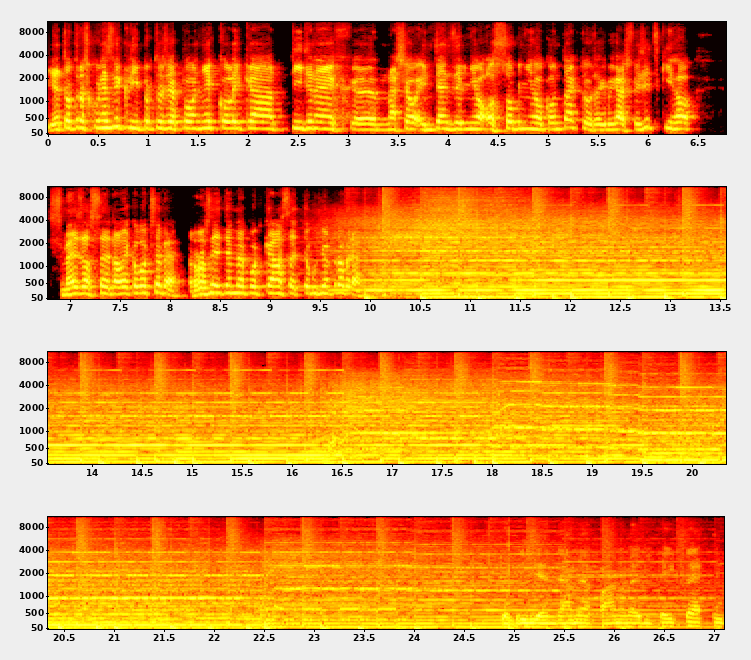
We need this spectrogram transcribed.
je to trošku nezvyklý, protože po několika týdnech eh, našeho intenzivního osobního kontaktu, řekl bych až fyzického, jsme zase daleko od sebe. Rozjeďme podcast, ať to můžeme probrat. Dobrý den, dámy a pánové, vítejte u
